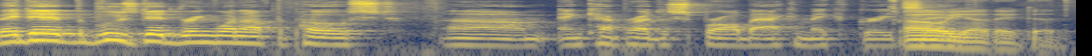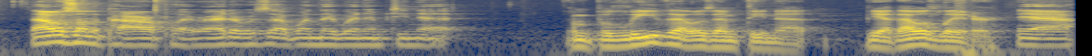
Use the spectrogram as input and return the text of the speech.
they did. The Blues did ring one off the post, um, and Kuemper had to sprawl back and make a great save. Oh yeah, they did. that was on the power play, right? Or was that when they went empty net? I believe that was empty net. Yeah, that was later. Yeah,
